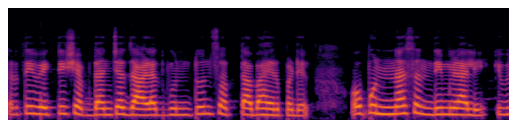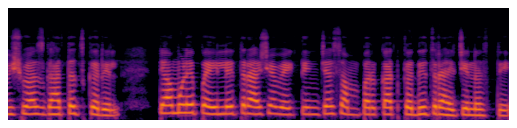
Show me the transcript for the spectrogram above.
तर ती व्यक्ती शब्दांच्या जाळ्यात गुंतून स्वतः बाहेर पडेल व पुन्हा संधी मिळाली की विश्वासघातच करेल. त्यामुळे पहिले तर अशा व्यक्तींच्या संपर्कात कधीच राहायचे नसते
